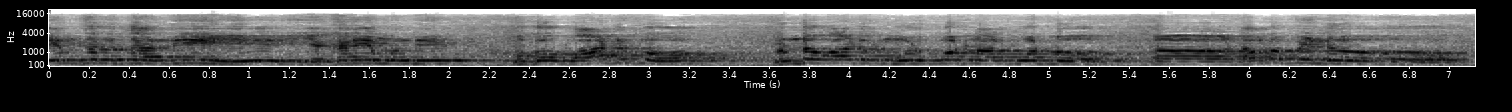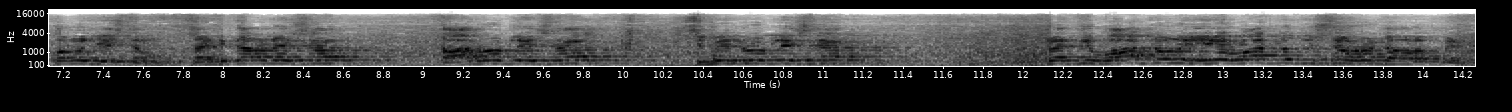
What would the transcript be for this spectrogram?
ఏం జరుగుతుంది ఏ- ఎక్కడ ఏముంది ఒక వార్డుకు రెండో వార్డుకు మూడు కోట్లు నాలుగు కోట్లు డెవలప్మెంట్ పనులు చేసినాం. సైడ్ కాలువలు వేసినాం తార్ రోడ్లు వేసినాం సిమెంట్ రోడ్లు వేసినాం ప్రతి వార్డులో ఏ వార్డులో చూసినా కూడా డెవలప్మెంట్.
